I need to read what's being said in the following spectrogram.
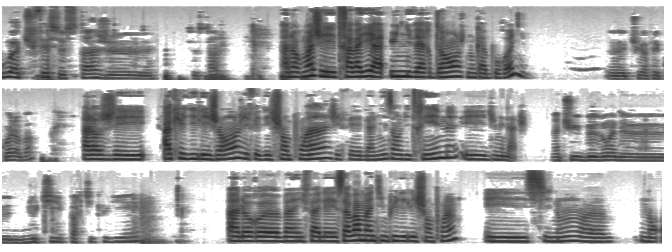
où as-tu fait ce stage euh, Ce stage? Alors, moi, j'ai travaillé à Univers d'Ange, donc à Bourgogne. Euh, Tu as fait quoi là-bas? Alors, j'ai accueilli les gens, j'ai fait des shampoings, j'ai fait de la mise en vitrine et du ménage. As-tu besoin de d'outils particuliers? Alors, ben, il fallait savoir manipuler les shampoings. Et sinon, euh, non.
